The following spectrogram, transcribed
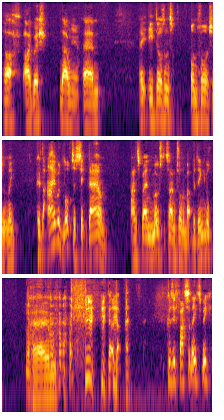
Oh, I wish. No, yeah. um, he doesn't, unfortunately. Because I would love to sit down and spend most of the time talking about the dingle. Because um, it fascinates me.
